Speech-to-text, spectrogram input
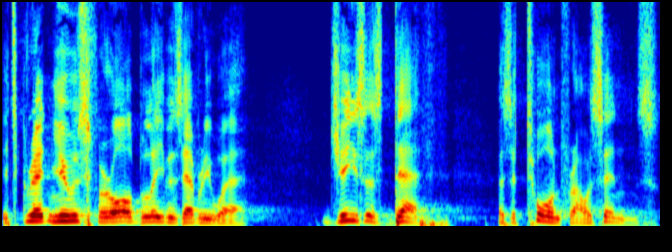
It's great news for all believers everywhere. Jesus' death has atoned for our sins.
